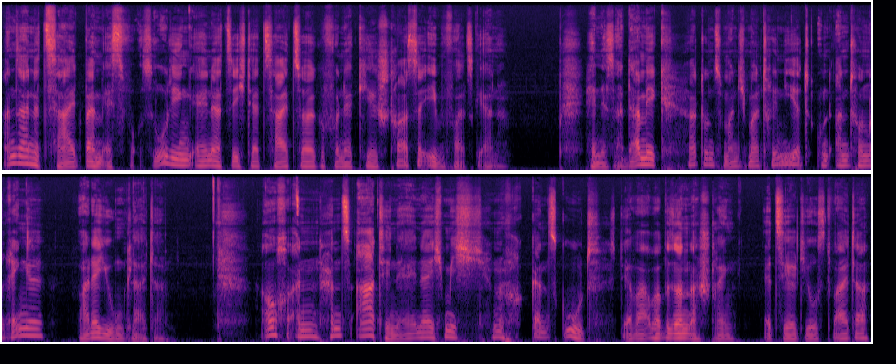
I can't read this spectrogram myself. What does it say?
An seine Zeit beim SV Soding erinnert sich der Zeitzeuge von der Kirchstraße ebenfalls gerne. Hennes Adamik hat uns manchmal trainiert und Anton Rengel war der Jugendleiter. Auch an Hans Artin erinnere ich mich noch ganz gut, der war aber besonders streng, erzählt Just weiter,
